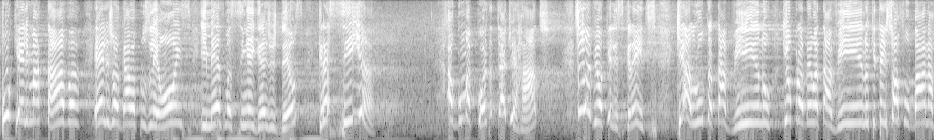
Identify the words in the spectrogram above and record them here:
Porque ele matava, ele jogava para os leões, e mesmo assim a igreja de Deus crescia. Alguma coisa está de errado. Você já viu aqueles crentes que a luta está vindo, que o problema está vindo, que tem só fubá na,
